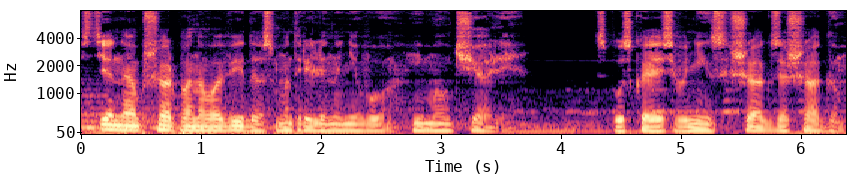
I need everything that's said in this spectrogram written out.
Стены обшарпанного вида смотрели на него и молчали. Спускаясь вниз шаг за шагом,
